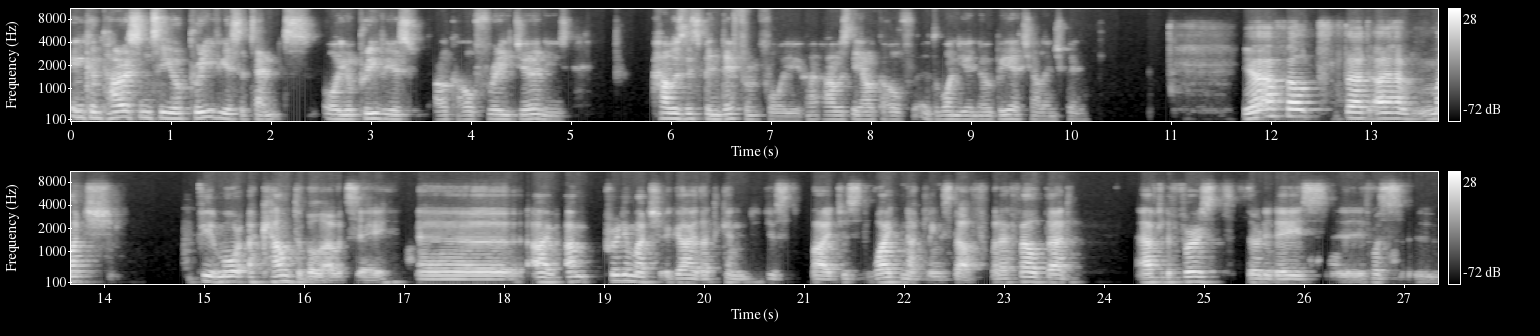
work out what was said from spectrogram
In comparison to your previous attempts or your previous alcohol free journeys, how has this been different for you? How has the alcohol, the one year no beer challenge been? Yeah, I felt that I have much feel more accountable i would say uh, I, i'm pretty much a guy that can just buy just white knuckling stuff but i felt that after the first 30 days it was uh,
